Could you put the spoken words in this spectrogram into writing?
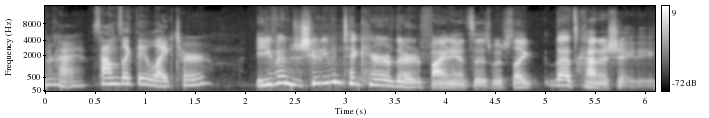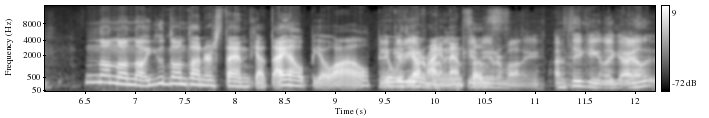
okay. Sounds like they liked her. Even she would even take care of their finances, which like that's kind of shady. No, no, no. You don't understand yet. I help you. I'll help Yeah, you give with your your money. finances. Give me your money. I'm thinking like I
